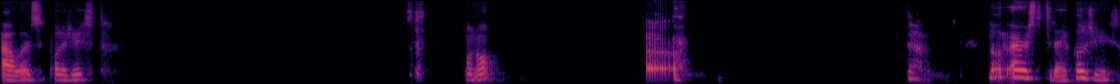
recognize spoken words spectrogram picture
hours. Apologies. Or not. Uh, a lot of errors today. Apologies.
